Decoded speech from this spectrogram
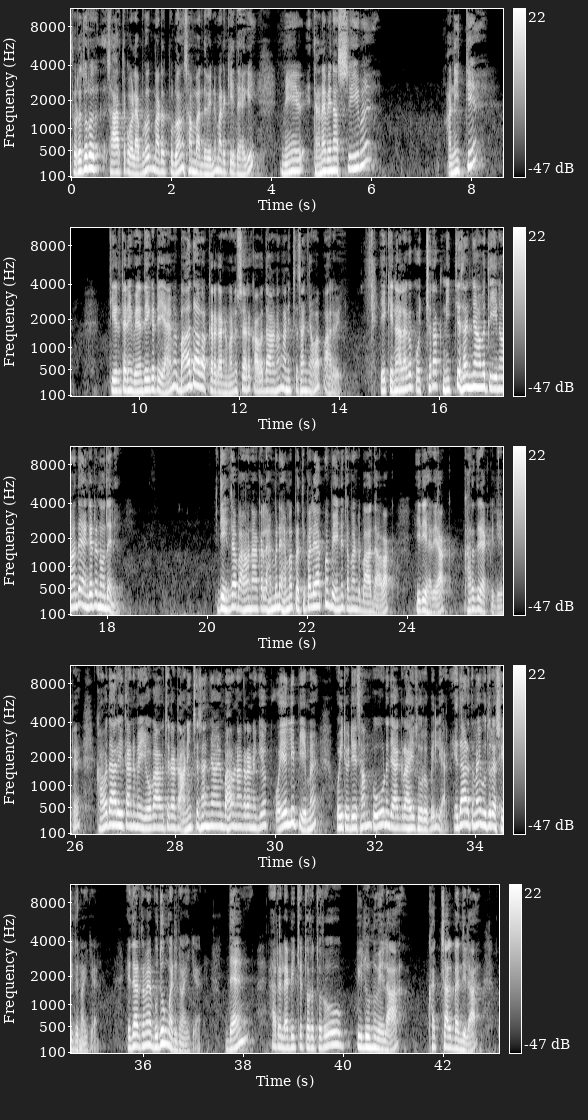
තොරතුරු සාර්ථකව ලැබුණොත් මට පුළුවන් සම්බන්ධ වෙන්න මට කීත හැකි මේ තන වෙනස් වීම අනිත්‍ය තීරතරින් වෙන දෙයකට යෑම බාධාවක් කරගන්න මනුස්සයර කවදානම් අනිත්‍ය සංඥාවක් පහළ වෙයි. ඒ කෙනා ළඟ කොච්චරක් නිත්‍ය සංඥාව තියෙනවද ඇඟට නොදැනි. ඉතින් ඒ නිසා භාවනා කරලා හැම හැම ප්‍රතිඵලයක්ම වෙන්නේ Tamanට බාධාවක්, හිරිහැරයක්, කරදරයක් විදියට. කවදා හරි හිතන්නේ මේ යෝගාවචරයට අනිච්ච සංඥාවෙන් භාවනා කරන්න ගියොත් ඔය ලිපියෙම ඔయిత විදිය සම්පූර්ණ ජයග්‍රාහී ස්වරූපෙල් යන්නේ. එදාට තමයි බුදු රැස් විදිනවා කියන්නේ. එදාට තමයි බුදුන් වඩිනවයි කියන්නේ. දැන් අර ලැබිච්ච තොරතුරු පිලුණු වෙලා කච්චල් බැඳිලා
